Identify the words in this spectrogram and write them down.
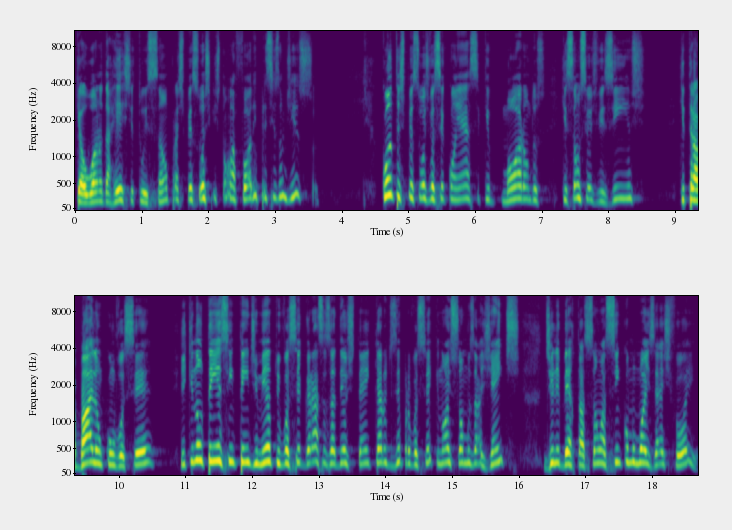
que é o ano da restituição para as pessoas que estão lá fora e precisam disso. Quantas pessoas você conhece que moram, dos, que são seus vizinhos, que trabalham com você e que não tem esse entendimento, e você, graças a Deus, tem. Quero dizer para você que nós somos agentes de libertação, assim como Moisés foi.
